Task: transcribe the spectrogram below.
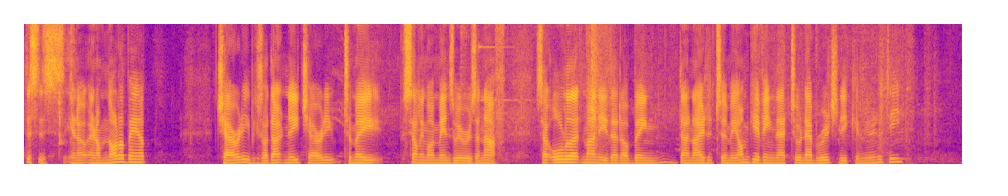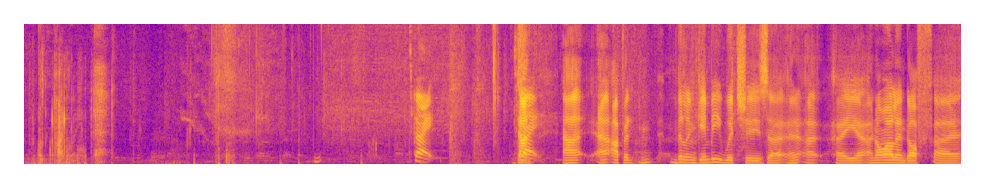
This is, you know, and I'm not about charity because I don't need charity. To me, selling my menswear is enough. So all of that money that I've been donated to me, I'm giving that to an Aboriginal community. Pardon me. It's great. Done. Great. Uh, uh, up at M- Milingimbi, which is uh, a, a, a, an island off uh,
